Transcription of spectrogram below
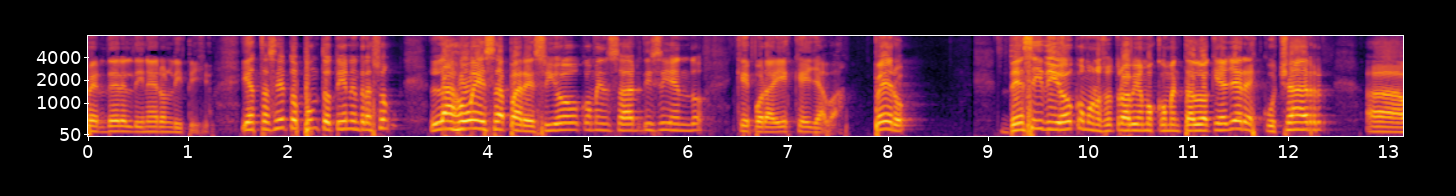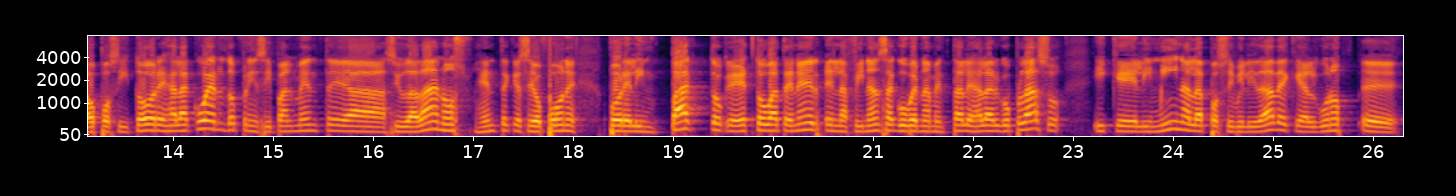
perder el dinero en litigio. Y hasta cierto punto tienen razón. La jueza pareció comenzar diciendo que por ahí es que ella va. Pero decidió, como nosotros habíamos comentado aquí ayer, escuchar a opositores al acuerdo, principalmente a ciudadanos, gente que se opone por el impacto que esto va a tener en las finanzas gubernamentales a largo plazo y que elimina la posibilidad de que algunos eh,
